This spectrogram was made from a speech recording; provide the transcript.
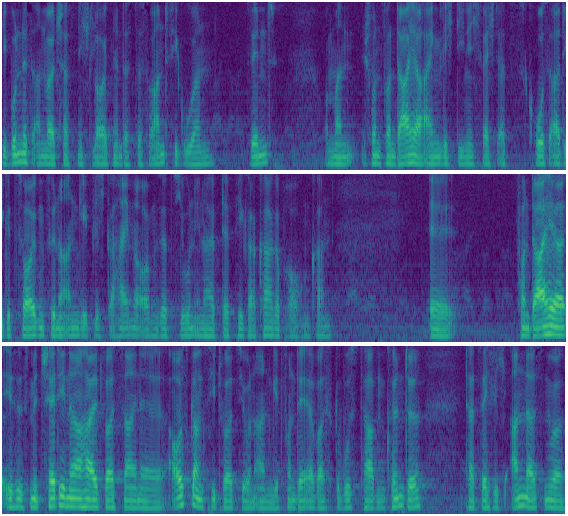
die Bundesanwaltschaft nicht leugnen, dass das Randfiguren sind und man schon von daher eigentlich die nicht recht als großartige Zeugen für eine angeblich geheime Organisation innerhalb der PKK gebrauchen kann. Äh, von daher ist es mit Chetiner halt, was seine Ausgangssituation angeht, von der er was gewusst haben könnte, tatsächlich anders. Nur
